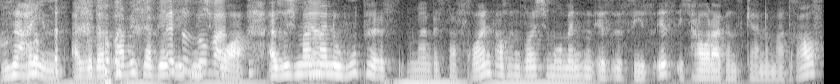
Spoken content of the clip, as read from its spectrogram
nein, also das habe ich ja wirklich Weißt du, nicht vor. Also ich meine, Ja. meine Hupe ist mein bester Freund auch in solchen Momenten. Es ist, wie es ist. Ich hau da ganz gerne mal drauf.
